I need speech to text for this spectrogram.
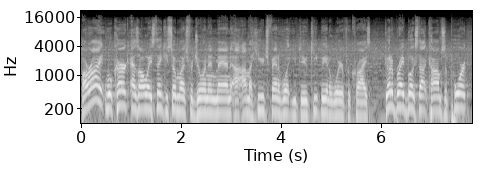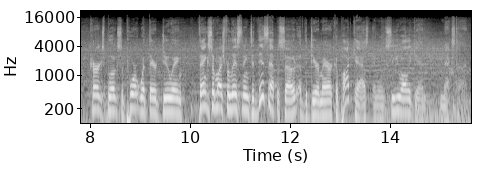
All right. Well, Kirk, as always, thank you so much for joining, man. I'm a huge fan of what you do. Keep being a warrior for Christ. Go to bravebooks.com, support Kirk's book, support what they're doing. Thanks so much for listening to this episode of the Dear America podcast, and we'll see you all again next time.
